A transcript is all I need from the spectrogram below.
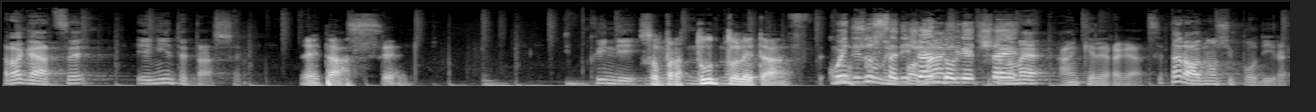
ragazze e niente tasse. Le tasse, Quindi, soprattutto non- le tasse. Quindi tu stai dicendo che c'è- secondo me anche le ragazze, però non si può dire.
